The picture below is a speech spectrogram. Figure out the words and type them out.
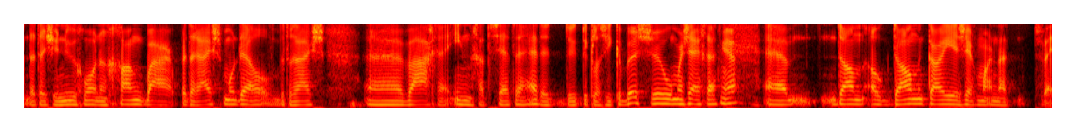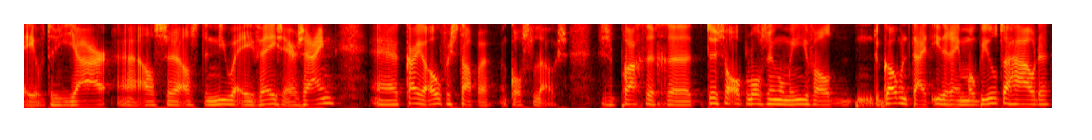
Dat als je nu gewoon een gangbaar bedrijfsmodel of bedrijfswagen in gaat zetten, hè, de, de, de, klassieke bus, hoe we maar zeggen, ja. um, dan ook dan kan je zeg maar na twee of drie jaar, als, als de nieuwe EV's er zijn, kan je overstappen kosteloos. Dus een prachtige tussenoplossing om in ieder geval de komende tijd iedereen mobiel te houden,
